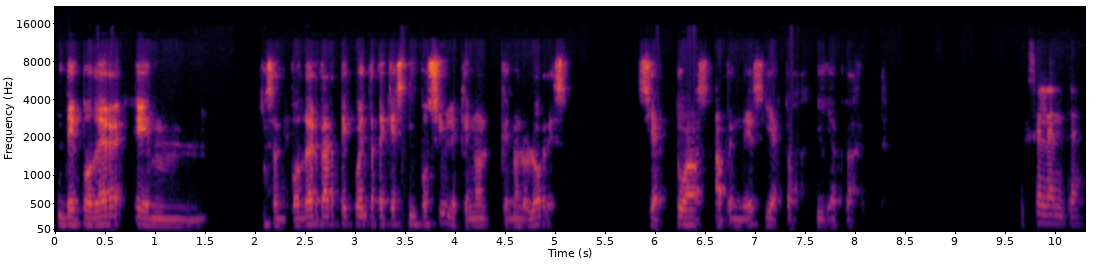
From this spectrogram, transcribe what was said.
de poder, em, o sea, de poder darte cuenta de que es imposible que no, que no lo logres si actúas, aprendes y actúas. Y actúas. Excelente,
